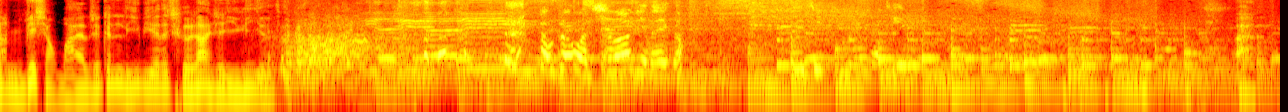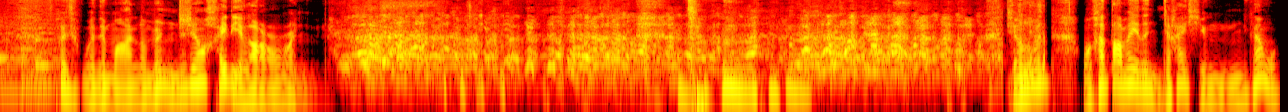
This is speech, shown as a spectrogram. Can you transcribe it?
哎，你别想歪了，这跟离别的车站是一个意思。豆哥，我知道你那个，这期播我听。哎呦我的妈呀，老妹儿，你这是要海底捞啊？你 行？我看大妹子你这还行，你看我，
